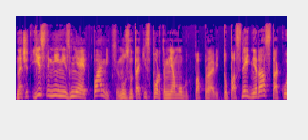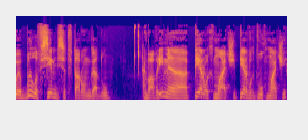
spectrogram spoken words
Значит, если мне не изменяет память, ну, знатоки спорта меня могут поправить, то последний раз такое было в 1972 году во время первых матчей, первых двух матчей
